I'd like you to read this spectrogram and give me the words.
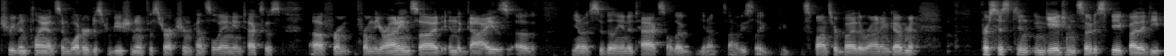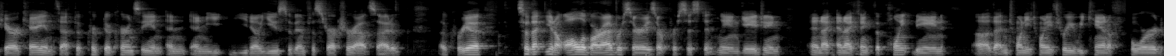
treatment plants and water distribution infrastructure in Pennsylvania and Texas uh, from from the Iranian side in the guise of you know civilian attacks, although you know it's obviously sponsored by the Iranian government. Persistent engagement, so to speak, by the DPRK and theft of cryptocurrency and and and you know use of infrastructure outside of, of Korea, so that you know all of our adversaries are persistently engaging, and I and I think the point being uh, that in 2023 we can't afford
